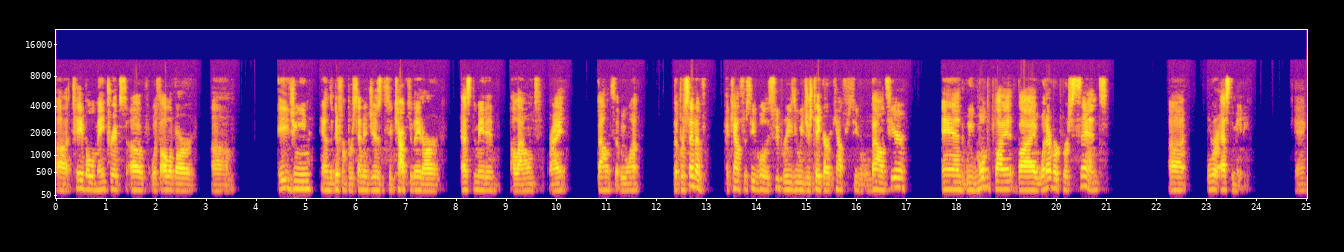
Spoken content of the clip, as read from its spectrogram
uh, table matrix of with all of our um, aging and the different percentages to calculate our estimated allowance, right? Balance that we want. The percent of accounts receivable is super easy. We just take our accounts receivable balance here and we multiply it by whatever percent uh, we're estimating. Okay,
